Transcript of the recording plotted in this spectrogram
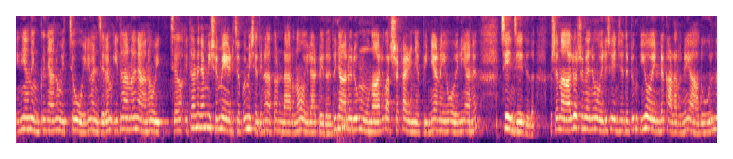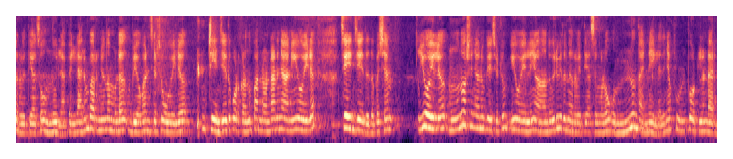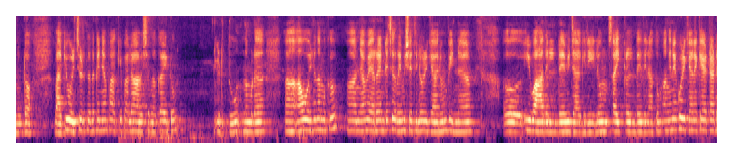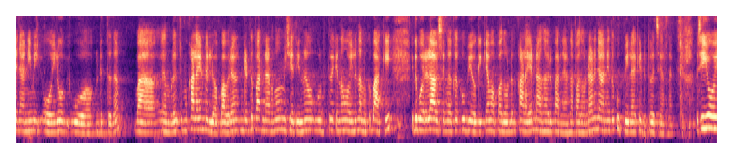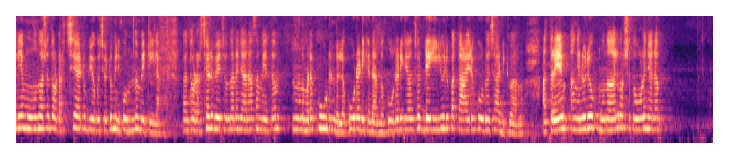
ഇനി ഞാൻ നിങ്ങൾക്ക് ഞാൻ ഒഴിച്ച ഓയിൽ കാണിച്ചു തരാം. ഇതാണ് ഞാൻ ഒഴിച്ച ഇതാണ് ഞാൻ മിഷൻ മേടിച്ചപ്പോൾ മിഷത്തിനകത്ത് ഉണ്ടായിരുന്ന ഓയിലാട്ടോ ഇത്. ഇത് ഞാനൊരു മൂന്നാൽ വർഷം കഴിഞ്ഞ പിന്നെയാണ് ഈ ഓയിൽ ഞാൻ ചേഞ്ച് ചെയ്തത്. പക്ഷേ നാല് വർഷം കഴിഞ്ഞ് ഓയിൽ ചേഞ്ച് ചെയ്തിട്ടും ഈ ഓയിലിന്റെ കളറിന് യാതൊരു നിർവ്യത്യാസം ഒന്നുമില്ല. അപ്പോൾ എല്ലാവരും പറഞ്ഞു നമ്മൾ ഉപയോഗം അനുസരിച്ച് ഓയിൽ ചേഞ്ച് ചെയ്ത് കൊടുക്കണം എന്ന് പറഞ്ഞുകൊണ്ടാണ് ഞാൻ ഈ ഓയിൽ ചേഞ്ച് ചെയ്തത്. പക്ഷേ ഈ ഓയിൽ മൂന്ന് വർഷം ഞാൻ ഉപയോഗിച്ചിട്ടും ഈ ഓയിലിന് യാതൊരുവിധ നിറവ്യത്യാസങ്ങളോ ഒന്നും തന്നെ ഇല്ല. ഇത് ഞാൻ ഫുൾ ബോട്ടിലുണ്ടായിരുന്നു കേട്ടോ ബാക്കി ഒഴിച്ചെടുത്തതൊക്കെ ഞാൻ ബാക്കി പല ആവശ്യങ്ങൾക്കായിട്ടും എടുത്തു. നമ്മുടെ ആ, ഓയിൽ നമുക്ക് ഞാൻ വേറെ എന്റെ ചെറിയ മിഷ്യത്തിൽ ഒഴിക്കാനും പിന്നെ ഈ വാതിലിന്റെ വിജാഗിരിയിലും സൈക്കിളിന്റെ ഇതിനകത്തും അങ്ങനെയൊക്കെ ഒഴിക്കാനൊക്കെ ആയിട്ടാണ് ഞാൻ ഈ ഓയിൽ എടുത്തത് നമ്മൾ കളയണ്ടല്ലോ. അപ്പോൾ അവർ എന്റെ അടുത്ത് പറഞ്ഞായിരുന്നു മിഷ്യത്തിൽ നിന്ന് എടുത്ത് വെക്കുന്ന ഓയിൽ നമുക്ക് ബാക്കി ഇതുപോലെയുള്ള ആവശ്യങ്ങൾക്കൊക്കെ ഉപയോഗിക്കാം. അപ്പോൾ അതുകൊണ്ട് ഇത് കളയണ്ടെന്ന് അവർ പറഞ്ഞായിരുന്നു. അപ്പോൾ അതുകൊണ്ടാണ് ഞാനിത് കുപ്പിയിലാക്കി എടുത്ത് വെച്ചായിരുന്നത് പക്ഷേ ഈ ഓയിൽ ഞാൻ മൂന്ന് വർഷം തുടർച്ചയായിട്ട് ഉപയോഗിച്ചിട്ടും എനിക്കൊന്നും പറ്റിയില്ല. തുടർച്ചയായിട്ട് ഉപയോഗിച്ചു എന്ന് പറഞ്ഞാൽ ഞാൻ ആ സമയത്ത് നമ്മുടെ കൂടുണ്ടല്ലോ കൂടടിക്കണ്ടായിരുന്നു. കൂടടിക്കുക എന്ന് വെച്ചാൽ ഡെയിലി ഒരു പത്തായിരം കൂട് വെച്ച് അടിക്കുമായിരുന്നു അത്രയും അങ്ങനെ ഒരു മൂന്നാൽ വർഷത്തോളം ഞാൻ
